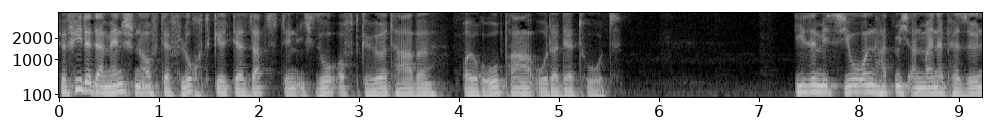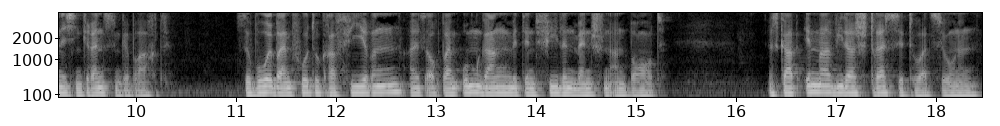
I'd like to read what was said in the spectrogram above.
Für viele der Menschen auf der Flucht gilt der Satz, den ich so oft gehört habe, Europa oder der Tod. Diese Mission hat mich an meine persönlichen Grenzen gebracht, sowohl beim Fotografieren als auch beim Umgang mit den vielen Menschen an Bord. Es gab immer wieder Stresssituationen,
